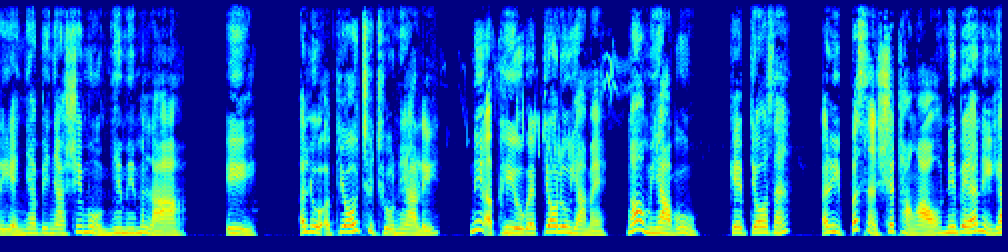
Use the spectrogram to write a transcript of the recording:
လေးရဲ့ဉာဏ်ပညာရှိမှုမြင်မင်းမလားအေးအဲ့လိုအပြောချွတ်ချွတ်နဲ့ကလေ နင့်အဖေကိုပဲပြောလို့ရမယ်ငါ့ကိုမရဘူးကဲပြောစမ်းအဲ့ဒီပတ်ဆက်8000ကရောနင်ဘယ်ကနေရ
